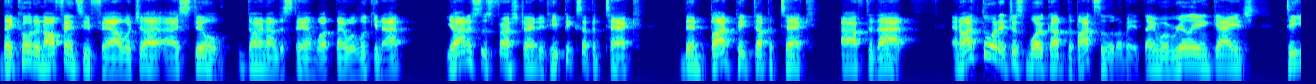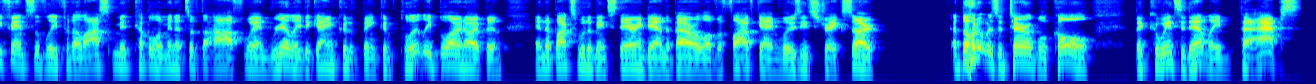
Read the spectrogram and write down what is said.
They called an offensive foul, which I, I still don't understand what they were looking at. Giannis was frustrated. He picks up a tech. Then Bud picked up a tech after that. And I thought it just woke up the Bucks a little bit. They were really engaged defensively for the last couple of minutes of the half when really the game could have been completely blown open and the Bucks would have been staring down the barrel of a five game losing streak. So I thought it was a terrible call, but coincidentally, perhaps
